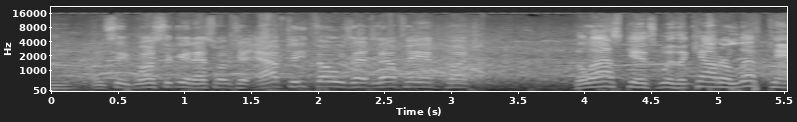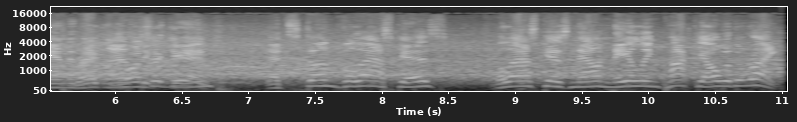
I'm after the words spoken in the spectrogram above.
Hmm. And see, once again, that's what I'm saying. After he throws that left hand punch. Velasquez with a counter left hand in right, that last once exchange. Again. That stunned Velasquez. Velasquez now nailing Pacquiao with the right.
